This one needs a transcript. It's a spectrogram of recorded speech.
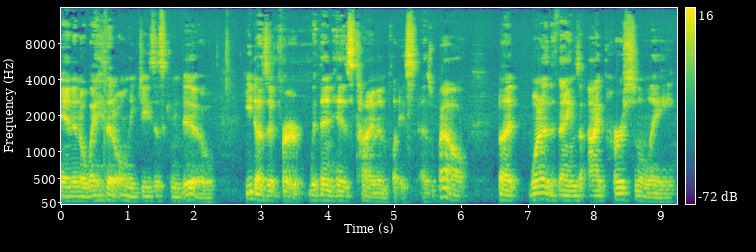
And in a way that only Jesus can do, he does it for within his time and place as well. But one of the things I personally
